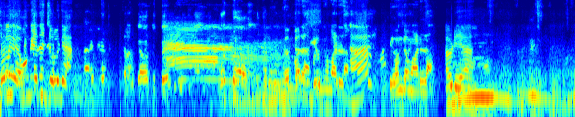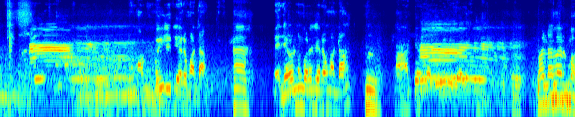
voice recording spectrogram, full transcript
சொல்லுங்க உங்க எதுவும் சொல்லுங்க. அப்படியா? கோயிலுக்கு தர மாட்டான். ஆ. விலை ஒன்றும் குறைச்சி தர மாட்டான். நல்லா இருக்குமா?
